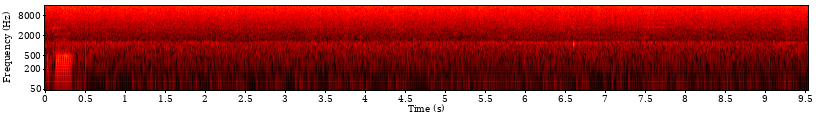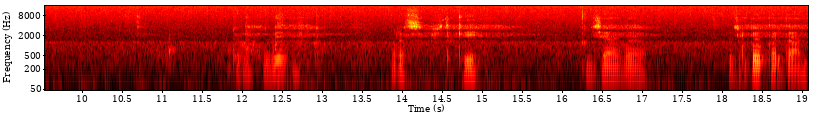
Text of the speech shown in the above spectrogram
буде. Трохи видно. Раз ось такий взяв, е, зробив кардан.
